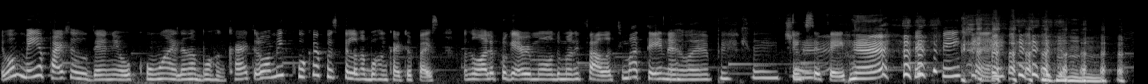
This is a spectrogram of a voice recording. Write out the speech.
eu amei a parte do Daniel com a Helena Bonham Carter. Eu amei qualquer coisa que a Helena Bonham Carter faz. Quando olha pro Gary Mondman e fala, te matei, né? Ela é perfeita. Tinha que ser feito. É. Perfeita.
